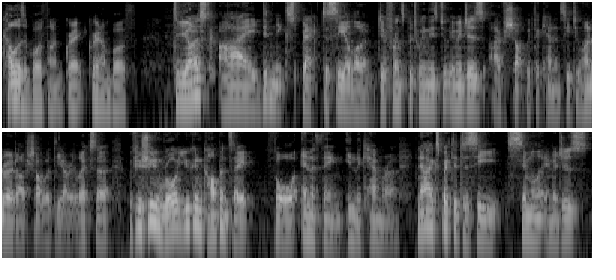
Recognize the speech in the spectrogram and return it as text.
Colors are both on great, great on both. To be honest, I didn't expect to see a lot of difference between these two images. I've shot with the Canon C200, I've shot with the Arri Alexa. If you're shooting RAW, you can compensate for anything in the camera. Now I expected to see similar images,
